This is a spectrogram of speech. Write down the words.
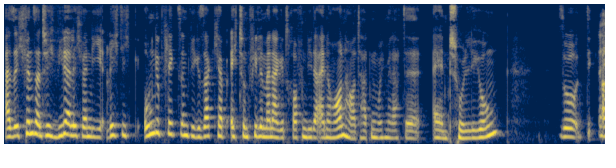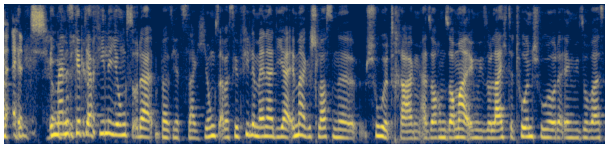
Also ich finde es natürlich widerlich, wenn die richtig ungepflegt sind. Wie gesagt, ich habe echt schon viele Männer getroffen, die da eine Hornhaut hatten, wo ich mir dachte, äh, Entschuldigung. So, die, ich meine, es gibt ja viele Jungs oder jetzt sage ich Jungs, aber es gibt viele Männer, die ja immer geschlossene Schuhe tragen, also auch im Sommer irgendwie so leichte Turnschuhe oder irgendwie sowas.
